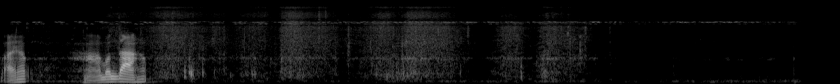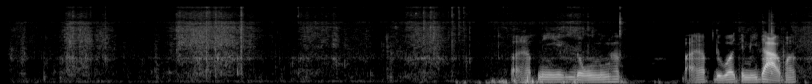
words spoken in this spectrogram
ไปครับ หาบนดาครับไปครับมีดงนึงครับไปครับดูว่าจะมีดางไหมครับ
